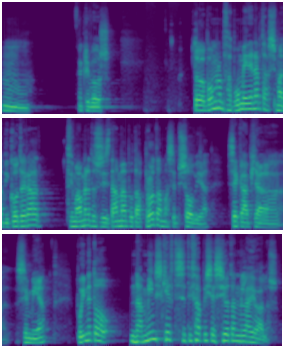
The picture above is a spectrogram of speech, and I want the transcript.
Mm. Ακριβώς. Το επόμενο που θα πούμε είναι ένα από τα σημαντικότερα. Θυμάμαι να το συζητάμε από τα πρώτα μας επεισόδια σε κάποια σημεία. Που είναι το να μην σκέφτεσαι τι θα πεις εσύ όταν μιλάει ο άλλος.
